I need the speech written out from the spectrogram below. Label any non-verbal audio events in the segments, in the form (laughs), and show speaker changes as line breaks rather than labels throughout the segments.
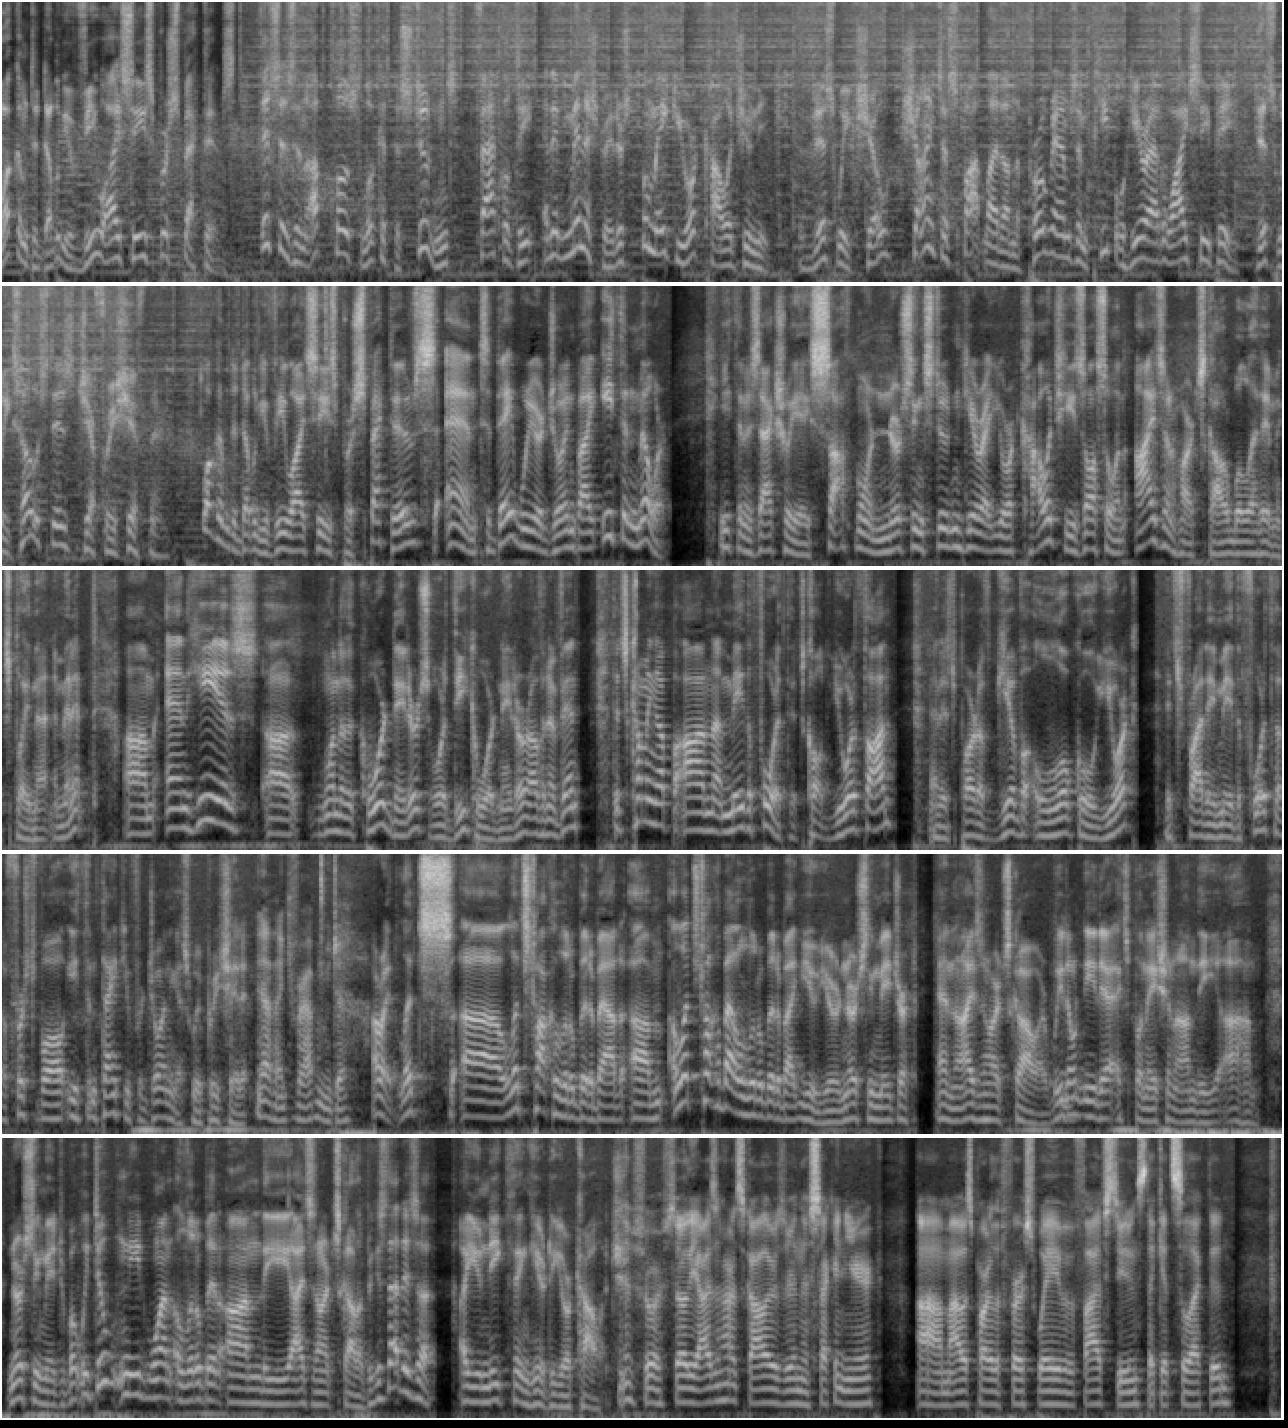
Welcome to WVYC's Perspectives. This is an up close look at the students, faculty, and administrators who make your college unique. This week's show shines a spotlight on the programs and people here at YCP. This week's host is Jeffrey Schiffman. Welcome to WVYC's Perspectives, and today we are joined by Ethan Miller. Ethan is actually a sophomore nursing student here at York College. He's also an Eisenhart Scholar. We'll let him explain that in a minute. Um, and he is uh, one of the coordinators, or the coordinator, of an event that's coming up on May the 4th. It's called Yor-Thon, and it's part of Give Local York. It's Friday, May the 4th. Uh, first of all, Ethan, thank you for joining us. We appreciate it.
Yeah, thank you for having me, Jay.
All right, let's uh, let's talk a little bit about um, let's talk about a little bit about you. You're a nursing major and an Eisenhart scholar. We don't need an explanation on the um, nursing major, but we do need one a little bit on the Eisenhart scholar because that is a, a unique thing here to your college.
Yeah, sure. So the Eisenhart scholars are in their second year. Um, I was part of the first wave of five students that get selected.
